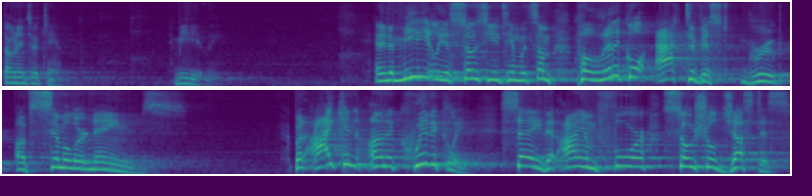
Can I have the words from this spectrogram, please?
Thrown into a camp immediately and it immediately associates him with some political activist group of similar names. But I can unequivocally say that I am for social justice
